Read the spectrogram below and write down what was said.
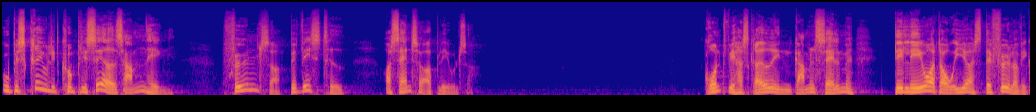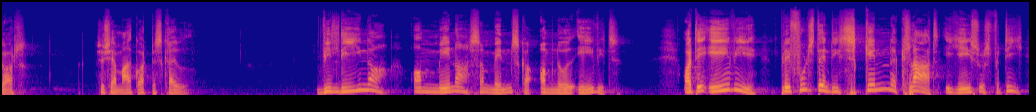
ubeskriveligt komplicerede sammenhæng. Følelser, bevidsthed og sanseoplevelser. Grund vi har skrevet i en gammel salme, det lever dog i os, det føler vi godt. Synes jeg er meget godt beskrevet. Vi ligner og minder som mennesker om noget evigt. Og det evige blev fuldstændig skinnende klart i Jesus, fordi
